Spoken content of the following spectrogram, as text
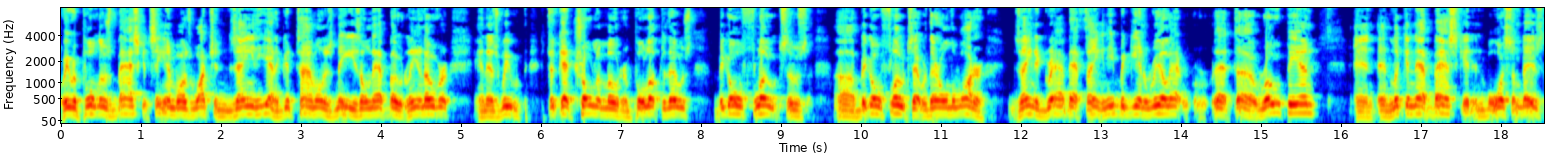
we were pulling those baskets in. I was watching Zane. He had a good time on his knees on that boat, leaning over. And as we took that trolling motor and pulled up to those big old floats, those uh, big old floats that were there on the water, Zane had grabbed that thing and he began to reel that that uh, rope in and and look in that basket. And boy, some days,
